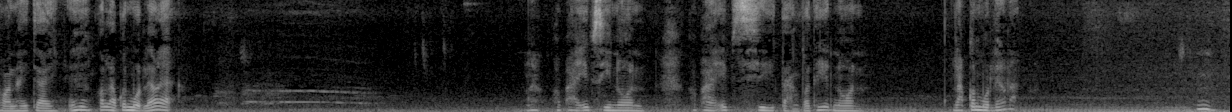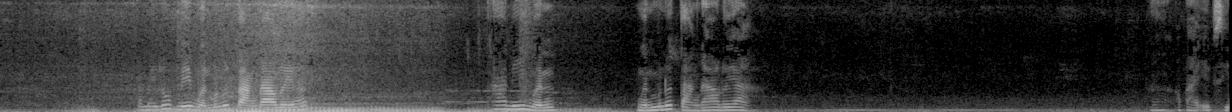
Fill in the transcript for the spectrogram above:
ถอนหายใจ เออก็หลับกันหมดแล้วแหละนะเขาพาเอฟซีนอนเขาพาเอฟซีต่างประเทศนอน หลับกันหมดแล้วล่ะทำไมรูปนี้เหมือนมนุษย์ต่างดาวเลยฮะท่านี้เหมือน เหมือนมนุษย์ต่างดาวเลยอะเออเขาพาเอฟซี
